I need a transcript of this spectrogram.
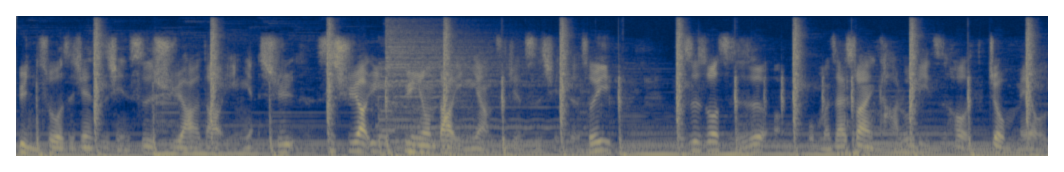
运作这件事情是需要到营养，需是需要运运用到营养这件事情的，所以不是说只是我们在算卡路里之后就没有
